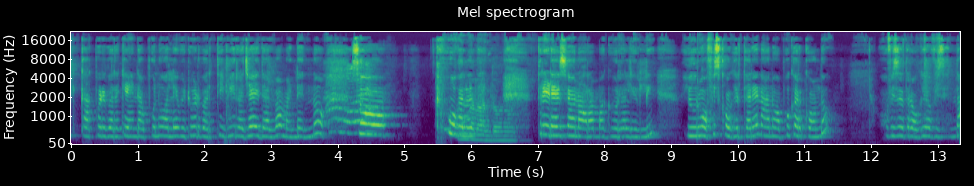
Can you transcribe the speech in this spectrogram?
ಚಿಕ್ಕ ಹಾಕ್ಬಿಟ್ಟು ಬರೋಕ್ಕೆ. ಆ್ಯಂಡ್ ಅಪ್ಪನು ಅಲ್ಲೇ ಬಿಟ್ಬಿಟ್ಟು ಬರ್ತೀವಿ. ರಜೆ ಇದೆ ಅಲ್ವಾ ಮಂಡೇನು ಸೊ ಹೋಗಲ್ಲ ತ್ರೀ ಡೇಸ್ ಅವನು ಆರಾಮಾಗಿ ಊರಲ್ಲಿ ಇರಲಿ. ಇವರು ಆಫೀಸ್ಗೆ ಹೋಗಿರ್ತಾರೆ. ನಾನು ಅಪ್ಪು ಕರ್ಕೊಂಡು ಆಫೀಸ್ ಹತ್ರ ಹೋಗಿ ಆಫೀಸಿಂದ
